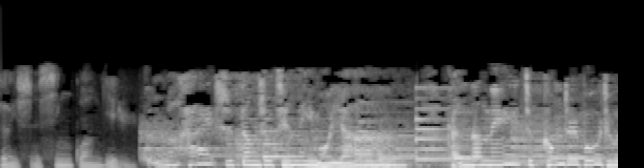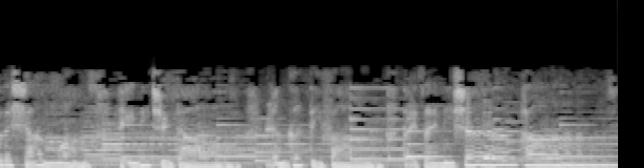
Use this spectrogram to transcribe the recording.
这里是星光夜语。怎么还是当初见你模样？看到你就控制不住的向往，陪你去到任何地方，待在你身旁。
